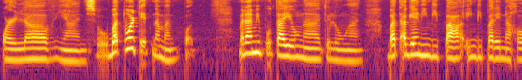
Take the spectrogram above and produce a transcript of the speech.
or love, yan. So, but worth it naman po. Marami po tayong natulungan. But again, hindi pa, hindi pa rin ako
